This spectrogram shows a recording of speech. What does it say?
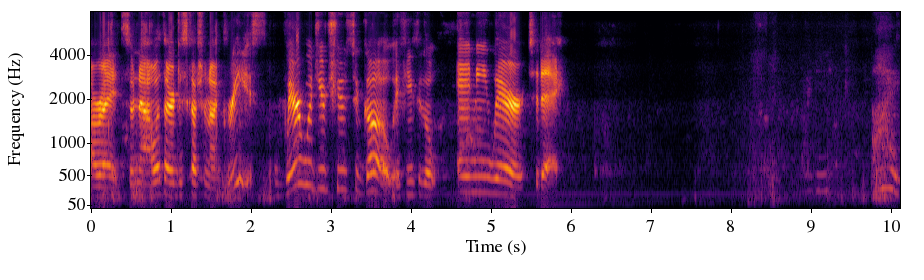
All right. So now with our discussion on Greece, where would you choose to go if you could go anywhere today? Hi.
